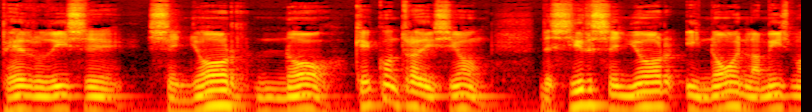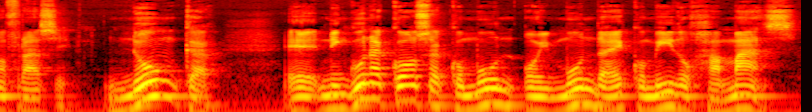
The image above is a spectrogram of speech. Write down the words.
Pedro dice, Señor, no. Qué contradicción decir Señor y no en la misma frase. Nunca eh, ninguna cosa común o inmunda he comido jamás.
